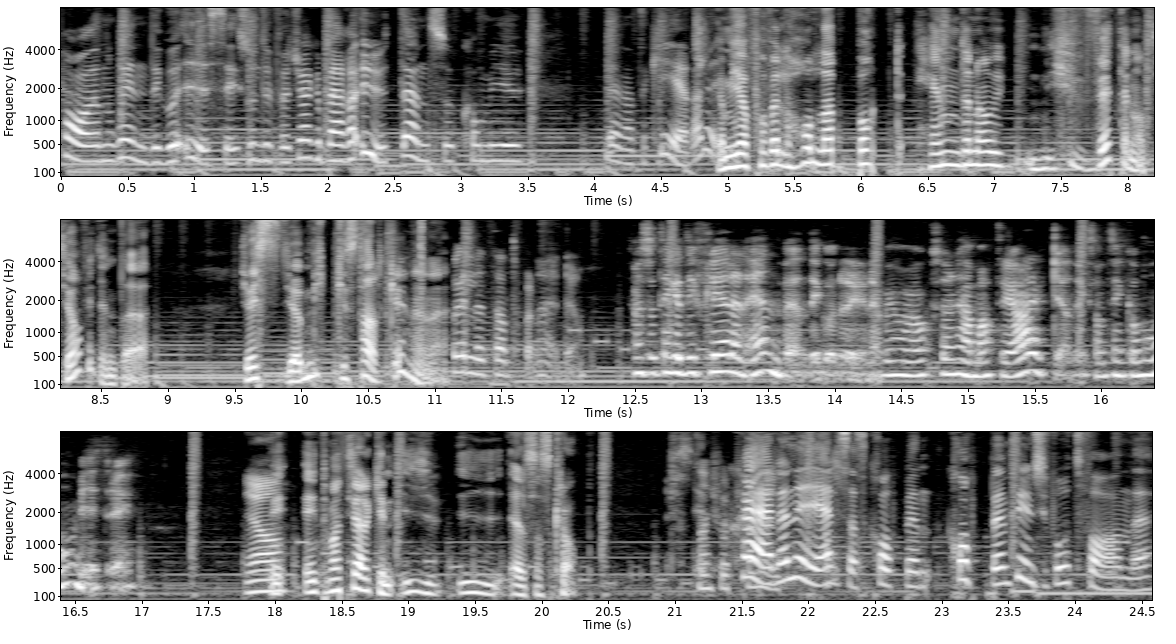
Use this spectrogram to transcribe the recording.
har en Wendigo i sig så om du försöker bära ut den så kommer ju den attackera dig. Ja men jag får väl hålla bort händerna och huvudet eller något, jag vet inte. Jag är, jag är mycket starkare än henne. Jag litar inte på den här idén. Alltså tänk att det är fler än en Wendigo där inne. Vi har ju också den här matriarken. Liksom. Tänk om hon biter dig. ja, Är, är inte matriarken i, i Elsas kropp? Själen är i Elsas kroppen, kroppen finns ju fortfarande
